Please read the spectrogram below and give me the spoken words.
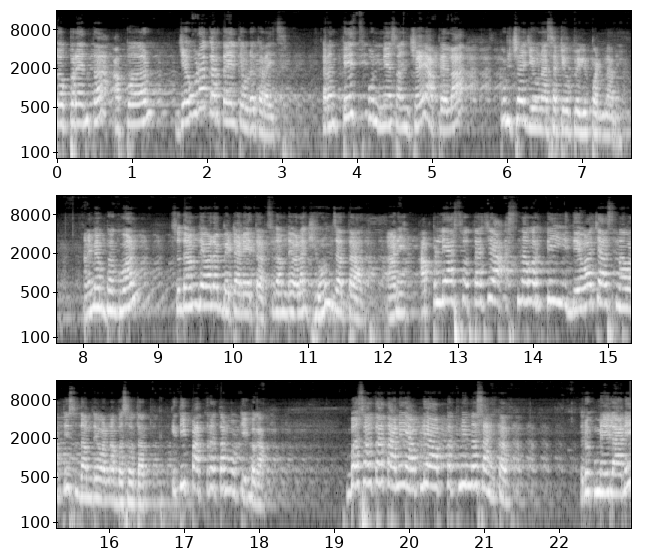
तोपर्यंत आपण जेवढं करता येईल तेवढं करायचं. कारण तेच पुण्य संचय आपल्याला पुढच्या जीवनासाठी उपयोगी पडणार आहे. आणि मग भगवान सुदामदेवाला भेटायला येतात सुदामदेवाला घेऊन जातात आणि आपल्या स्वतःच्या आसनावरती देवाच्या आसनावरती सुदामदेवांना बसवतात. किती पात्रता मोठी बघा. बसवतात आणि आपल्या पत्नींना सांगतात. रुक्मिणीला आणि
